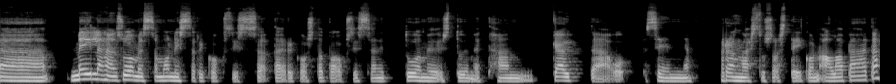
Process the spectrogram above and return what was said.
Ää, meillähän Suomessa monissa rikoksissa tai rikostapauksissa niin tuomioistuimethan käyttää sen rangaistusasteikon alapäätä,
